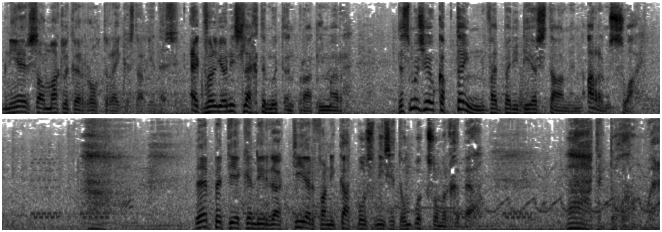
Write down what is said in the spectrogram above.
Meneer sal makliker rot ryk as daar een is. Ek wil jou nie slegte moed inpraat nie, maar dis mos jou kaptein wat by die deur staan en arms swaai. Dit beteken die redakteur van die Katbos nuus het hom ook sommer gebel. Laat ek tog gaan hoor.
